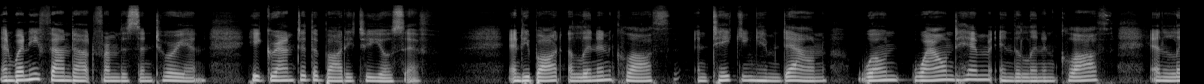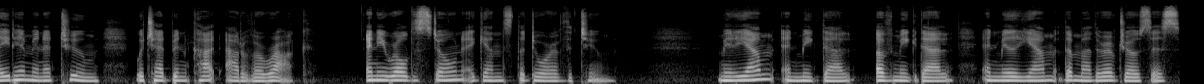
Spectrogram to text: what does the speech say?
And when he found out from the centurion, he granted the body to Joseph. And he bought a linen cloth, and taking him down, wound, him in the linen cloth, and laid him in a tomb which had been cut out of a rock. And he rolled a stone against the door of the tomb. Miriam and Migdal of Migdal and Miriam, the mother of Joseph,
